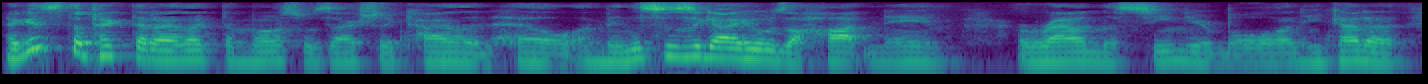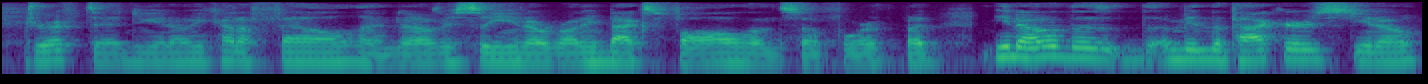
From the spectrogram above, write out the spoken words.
I guess the pick that I liked the most was actually Kylin Hill. I mean, this is a guy who was a hot name around the Senior Bowl, and he kind of drifted. You know, he kind of fell, and obviously, you know, running backs fall and so forth. But you know, the, the I mean, the Packers, you know,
